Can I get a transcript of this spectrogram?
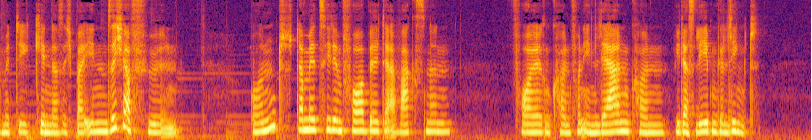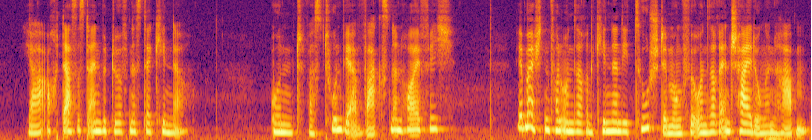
damit die Kinder sich bei ihnen sicher fühlen und damit sie dem Vorbild der Erwachsenen folgen können, von ihnen lernen können, wie das Leben gelingt. Ja, auch das ist ein Bedürfnis der Kinder. Und was tun wir Erwachsenen häufig? Wir möchten von unseren Kindern die Zustimmung für unsere Entscheidungen haben.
